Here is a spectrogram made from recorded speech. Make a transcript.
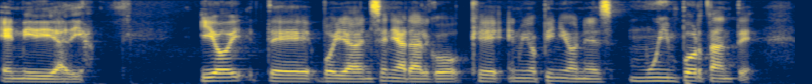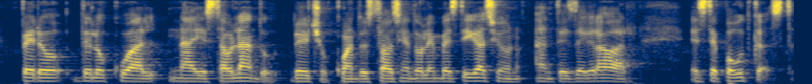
en mi día a día. Y hoy te voy a enseñar algo que en mi opinión es muy importante, pero de lo cual nadie está hablando. De hecho, cuando estaba haciendo la investigación antes de grabar, este podcast.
